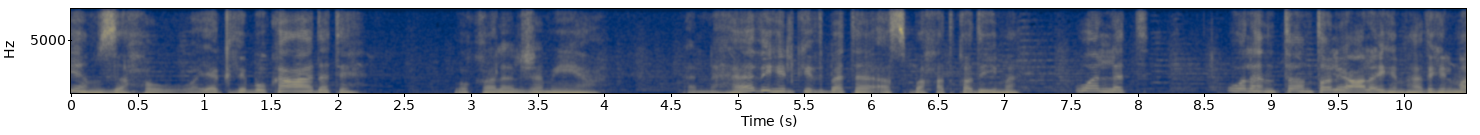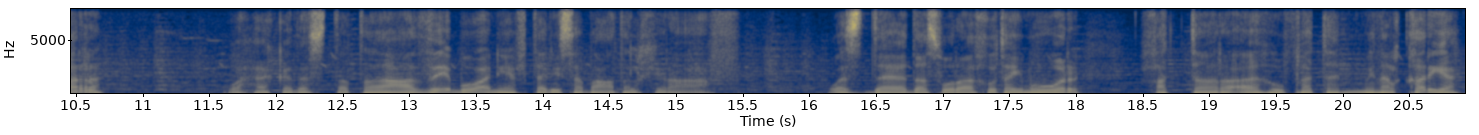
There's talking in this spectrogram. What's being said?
يمزح ويكذب كعادته. وقال الجميع أن هذه الكذبة أصبحت قديمة ولت ولن تنطلي عليهم هذه المرة. وهكذا استطاع الذئب أن يفترس بعض الخراف وازداد صراخ تيمور حتى رآه فتى من القرية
